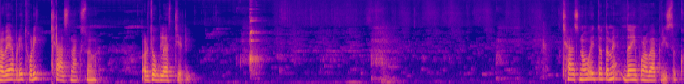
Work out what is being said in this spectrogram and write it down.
હવે આપણે થોડીક છાશ નાખશું એમાં. અડધો ગ્લાસ જેટલી. છાશ ન હોય તો તમે દહીં પણ વાપરી શકો.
